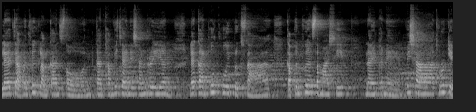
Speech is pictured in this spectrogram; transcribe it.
และจากบันทึกหลังการสอน การทำวิจัยในชั้นเรียน และการพูดคุยปรึกษากับเพื่อนๆสมาชิก ในแผนกวิชาธุรกิจ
